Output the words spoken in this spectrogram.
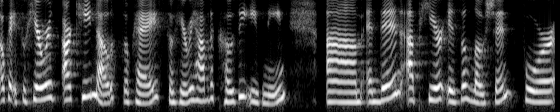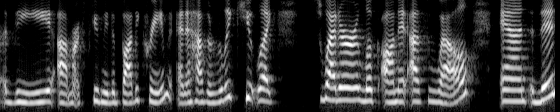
Okay, so here is our key notes. Okay, so here we have the cozy evening. Um, and then up here is the lotion for the, um, or excuse me, the body cream. And it has a really cute like sweater look on it as well. And then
